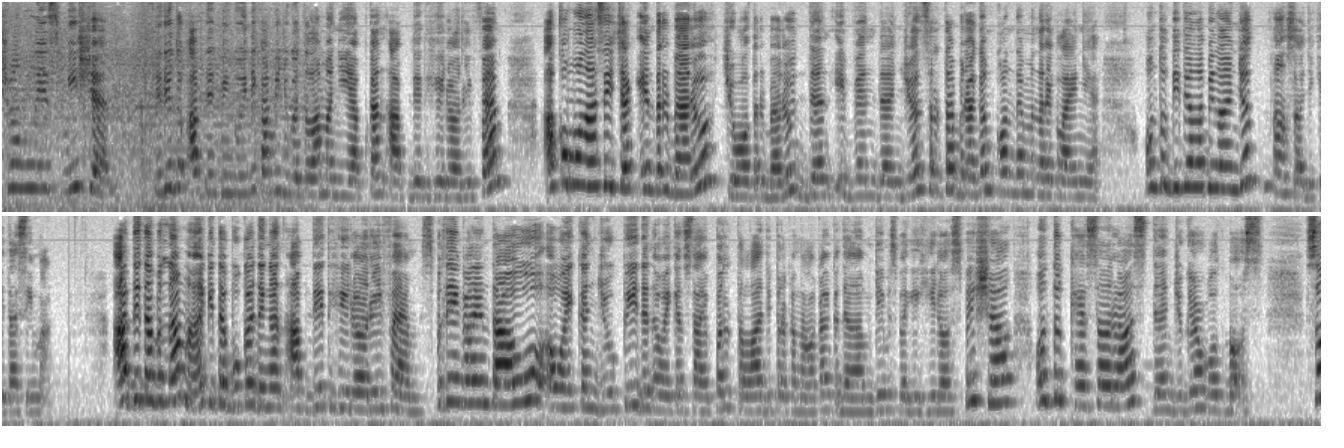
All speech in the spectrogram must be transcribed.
Chun-Li's Mission. Jadi untuk update minggu ini kami juga telah menyiapkan update Hero Revamp, akumulasi check-in terbaru, jual terbaru, dan event dungeon, serta beragam konten menarik lainnya. Untuk detail lebih lanjut, langsung aja kita simak. Update yang pertama, kita buka dengan update Hero Revamp. Seperti yang kalian tahu, Awaken Jupi dan Awaken Sniper telah diperkenalkan ke dalam game sebagai hero spesial untuk Castle Rush dan juga World Boss. So,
